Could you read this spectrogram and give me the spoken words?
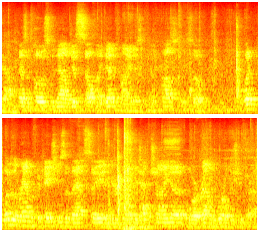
Yeah. as opposed to now just self-identifying as a Pentecostal. So what, what are the ramifications of that, say, in your village in China or around the world as you travel?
